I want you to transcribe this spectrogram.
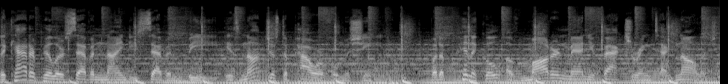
The Caterpillar 797B is not just a powerful machine, but a pinnacle of modern manufacturing technology.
